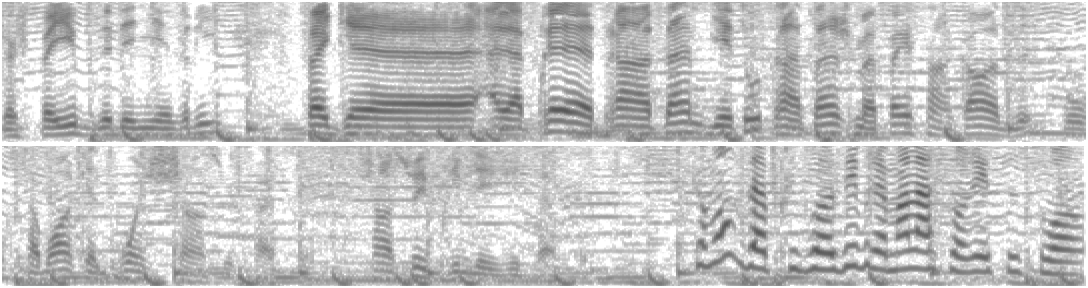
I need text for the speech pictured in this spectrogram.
que je payais pour des niaiseries. Fait que, euh, après 30 ans, bientôt 30 ans, je me pince encore pour savoir à quel point je suis chanceux de faire ça. Chanceux et privilégié de faire ça. Comment vous apprivoisez vraiment la soirée de ce soir?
